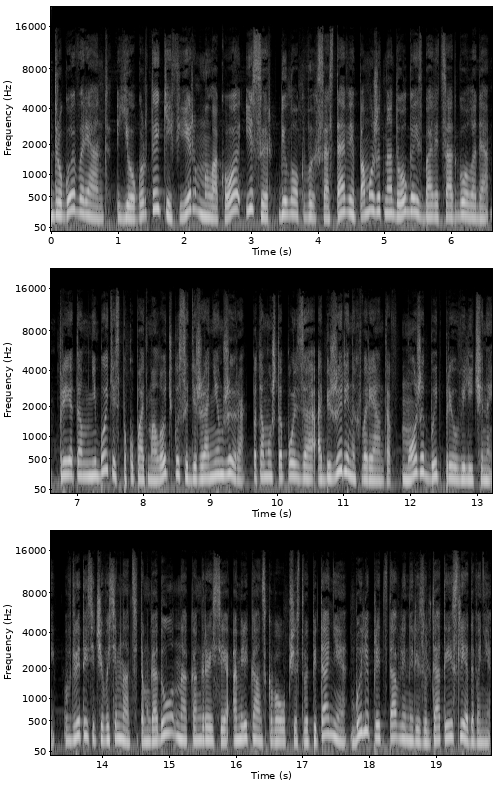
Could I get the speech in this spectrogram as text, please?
Другой вариант – йогурты, кефир, молоко и сыр. Белок в их составе поможет надолго избавиться от голода. При этом не бойтесь покупать молочку с содержанием жира, потому что польза обезжиренных вариантов может быть преувеличенной. В 2018 году на Конгрессе Американского общества питания были представлены результаты исследования.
